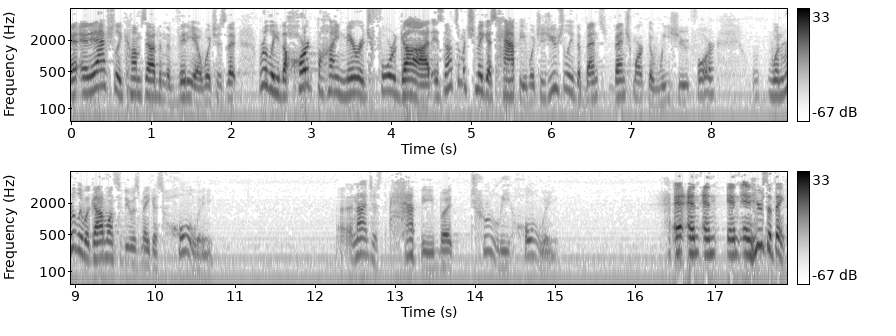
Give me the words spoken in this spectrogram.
and, and, it actually comes out in the video, which is that really the heart behind marriage for God is not so much to make us happy, which is usually the bench, benchmark that we shoot for, when really what God wants to do is make us holy. Uh, not just happy, but truly holy. And, and, and, and here's the thing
